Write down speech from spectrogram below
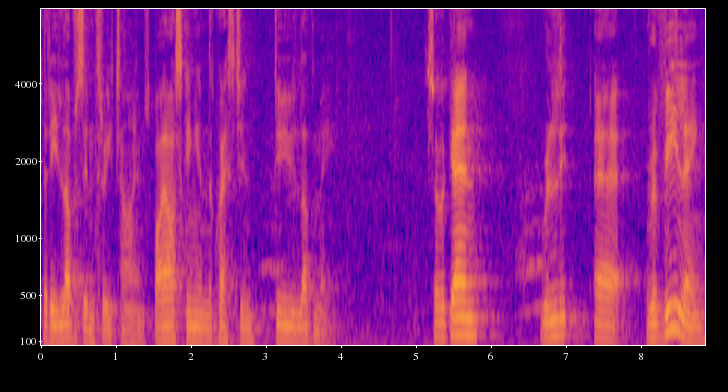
that he loves him three times by asking him the question, Do you love me? So again, uh, revealing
